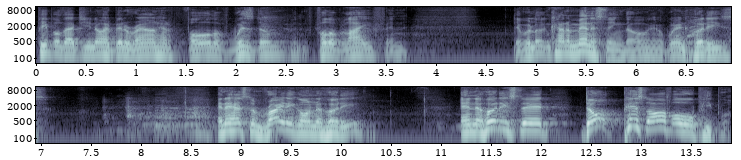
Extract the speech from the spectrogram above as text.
People that, you know, had been around, had full of wisdom and full of life. And they were looking kind of menacing, though. They were wearing hoodies. and they had some writing on the hoodie. And the hoodie said, don't piss off old people.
